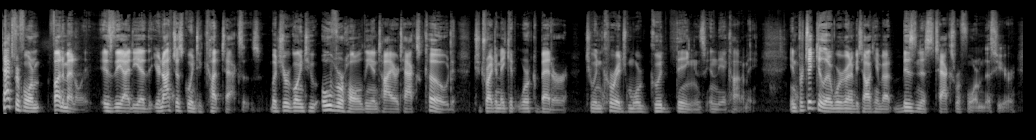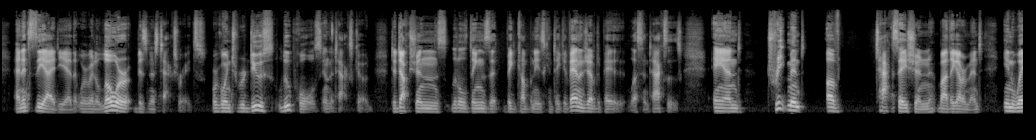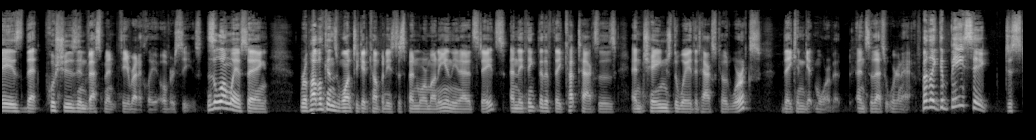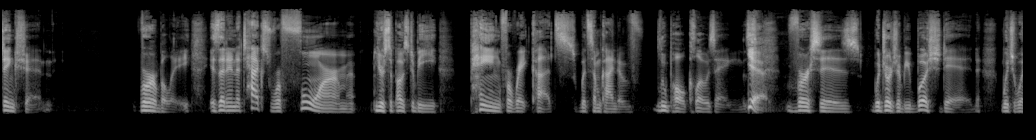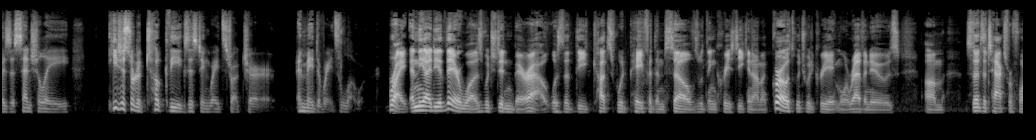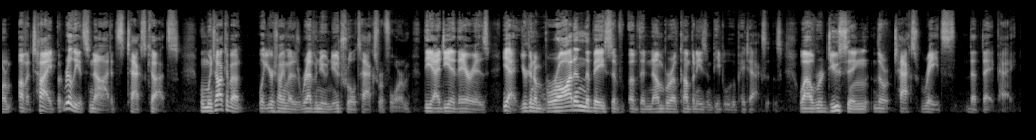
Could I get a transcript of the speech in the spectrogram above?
Tax reform fundamentally is the idea that you're not just going to cut taxes, but you're going to overhaul the entire tax code to try to make it work better to encourage more good things in the economy. In particular, we're going to be talking about business tax reform this year. And it's the idea that we're going to lower business tax rates. We're going to reduce loopholes in the tax code, deductions, little things that big companies can take advantage of to pay less in taxes, and treatment of taxation by the government in ways that pushes investment theoretically overseas. This is a long way of saying Republicans want to get companies to spend more money in the United States, and they think that if they cut taxes and change the way the tax code works, they can get more of it. And so that's what we're going to have. But like the basic distinction verbally is that in a tax reform, you're supposed to be paying for rate cuts with some kind of loophole closings. Yeah. Versus what George W. Bush did, which was essentially he just sort of took the existing rate structure and made the rates lower. Right. And the idea there was, which didn't bear out, was that the cuts would pay for themselves with increased economic growth, which would create more revenues. Um, so that's a tax reform of a type, but really it's not. It's tax cuts. When we talk about what you're talking about is revenue neutral tax reform, the idea there is, yeah, you're going to broaden the base of, of the number of companies and people who pay taxes while reducing the tax rates that they pay.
